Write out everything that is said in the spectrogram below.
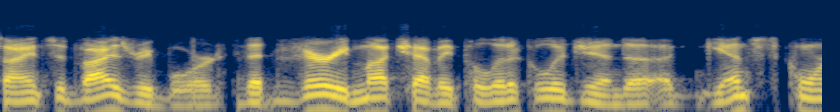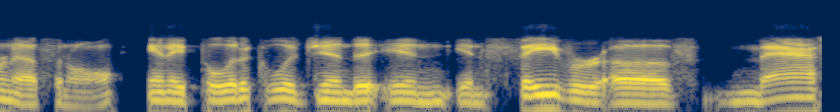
science advisory board that very much have a political agenda against corn ethanol and a political agenda in, in favor of mass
